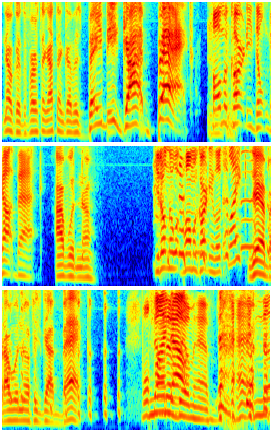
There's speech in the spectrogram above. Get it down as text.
no, because the first thing I think of is "Baby Got Back." Paul McCartney don't got back. I wouldn't know. You don't know what Paul McCartney looks like? Yeah, but I wouldn't know if he's got back. We'll None find of out. them have back. None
